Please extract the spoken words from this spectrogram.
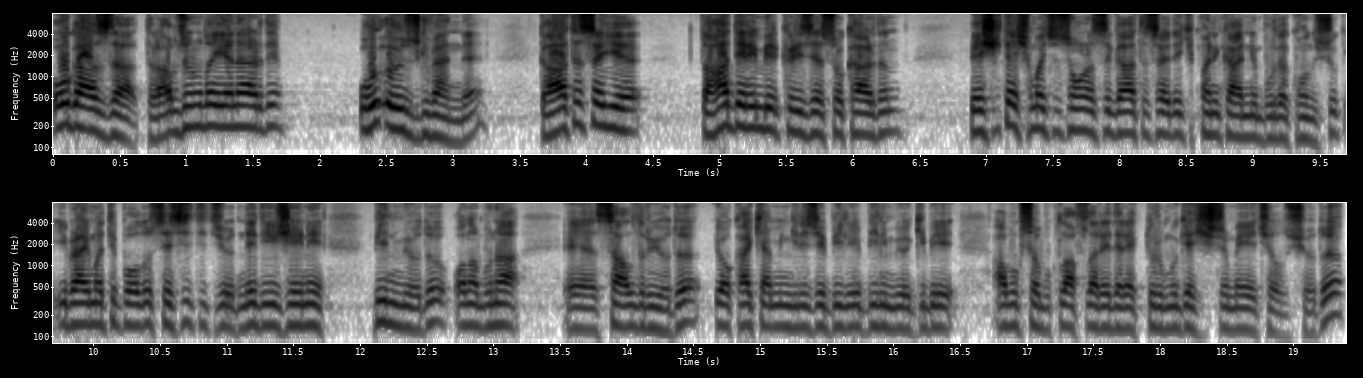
O gazla Trabzon'u da yenerdi. O özgüvenle. Galatasaray'ı daha derin bir krize sokardın. Beşiktaş maçı sonrası Galatasaray'daki panik halini burada konuştuk. İbrahim Hatipoğlu sesi titriyordu. Ne diyeceğini bilmiyordu. Ona buna e, saldırıyordu. Yok hakem İngilizce bili- bilmiyor gibi abuk sabuk laflar ederek durumu geçiştirmeye çalışıyordu.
